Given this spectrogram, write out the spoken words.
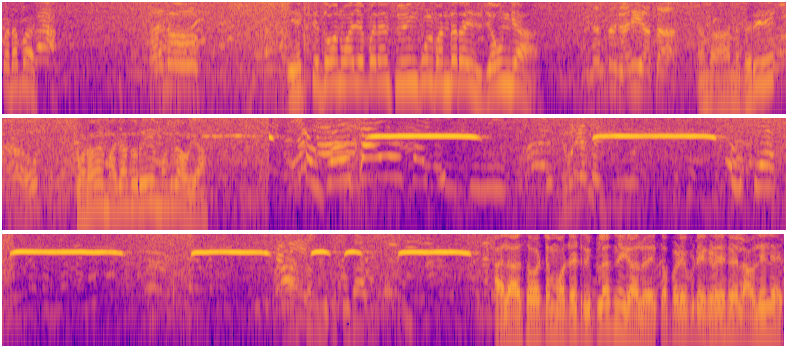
पटापट. हॅलो. एक ते दोन वाजेपर्यंत स्विमिंग पूल बंद राहील. जेवून घ्या. नंतर घरी आता. आणि हा ना घरी? थोडा वेळ मजा करूया मग जाऊया. आला असं वाटतं मोठ्या ट्रिपलाच निघालोय. कपडे बिपडे इकडे सगळे लावलेले आहेत.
